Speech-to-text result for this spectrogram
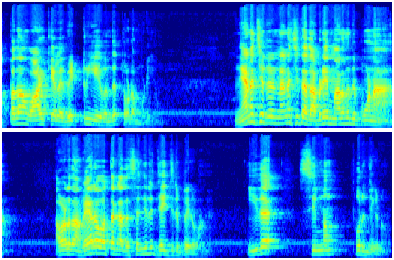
அப்போ தான் வாழ்க்கையில் வெற்றியை வந்து தொட முடியும். நினச்சிட்டு நினச்சிட்டு அதை அப்படியே மறந்துட்டு போனால் அவ்வளோதான் வேற ஒருத்தங்க அதை செஞ்சுட்டு ஜெயிச்சுட்டு போயிடுவாங்க இதை சிம்மம் புரிஞ்சுக்கணும்.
